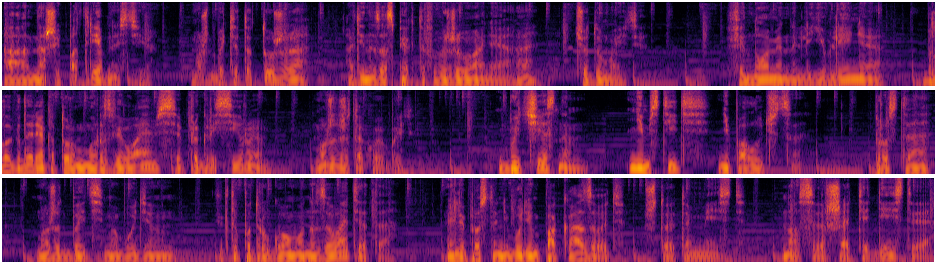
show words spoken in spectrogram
а нашей потребностью. Может быть, это тоже один из аспектов выживания, а? Что думаете? Феномен или явление, благодаря которому мы развиваемся, прогрессируем? Может же такое быть? Быть честным, не мстить не получится. Просто, может быть, мы будем как-то по-другому называть это? Или просто не будем показывать, что это месть, но совершать те действия,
